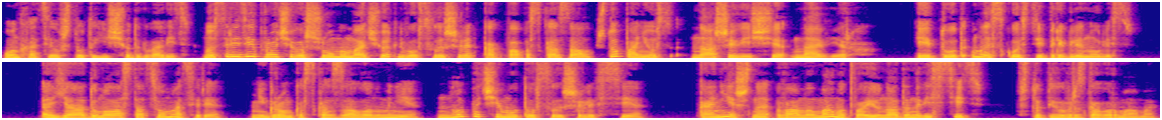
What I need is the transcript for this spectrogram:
Он хотел что-то еще договорить, но среди прочего шума мы отчетливо услышали, как папа сказал, что понес наши вещи наверх. И тут мы с Костей переглянулись. «Я думал остаться у матери», – негромко сказал он мне, но почему-то услышали все. «Конечно, вам и маму твою надо навестить», – вступила в разговор мама.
